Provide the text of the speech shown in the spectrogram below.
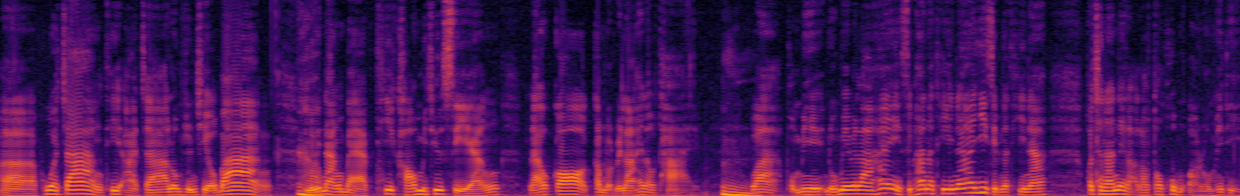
เอ่อผู้ว่าจ้างที่อาจจะอารมณ์ฉุนเฉียวบ้างครับหรือนางแบบที่เขามีชื่อเสียง แล้วก็กำหนดเวลาให้เราถ่ายอืม ว่าผมมีหนูมีเวลาให้ 15 นาทีนะ 20 นาทีนะ เพราะฉะนั้นเนี่ยเราต้องควบคุมอารมณ์ให้ดี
